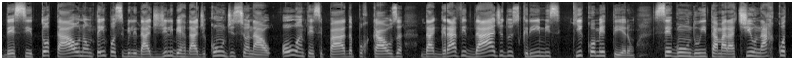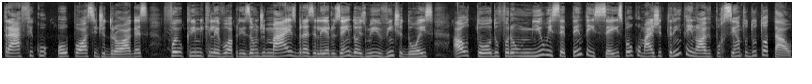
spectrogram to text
desse total não têm possibilidade de liberdade condicional ou antecipada por causa da gravidade dos crimes que cometeram. Segundo o Itamaraty, o narcotráfico ou posse de drogas foi o crime que levou à prisão de mais brasileiros em 2022. Ao todo, foram 1.076, pouco mais de 39% do total.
